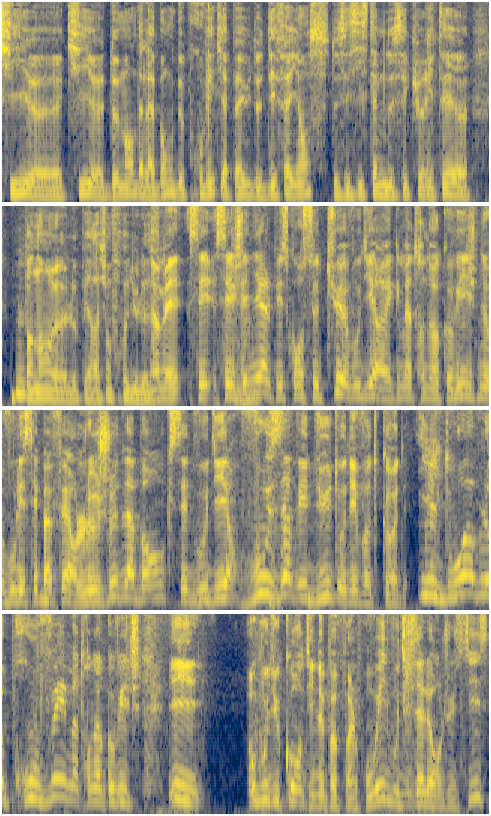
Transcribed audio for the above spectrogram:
qui, euh, qui euh, demandent à la banque de prouver qu'il n'y a pas eu de défaillance de ces systèmes de sécurité euh, pendant euh, l'opération frauduleuse. Non mais c'est c'est génial puisqu'on se tue à vous dire avec Maître Novakovic, ne vous laissez pas faire. Le jeu de la banque, c'est de vous dire, vous avez dû donner votre code. Ils doivent le prouver, Maître Novakovic. Et au bout du compte, ils ne peuvent pas le prouver. Ils vous disent allez en justice.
